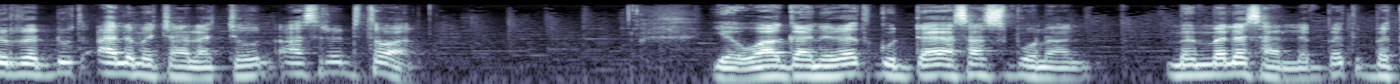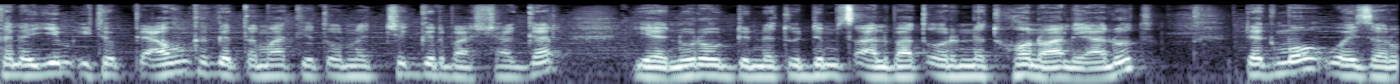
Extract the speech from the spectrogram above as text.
ልረዱት አለመቻላቸውን አስረድተዋል የዋጋ ንረት ጉዳይ አሳስቦናል መመለስ አለበት በተለይም ኢትዮጵያ አሁን ከገጥማት የጦርነት ችግር ማሻገር የኑሮ ውድነቱ ድምፅ አልባ ጦርነት ሆኗል ያሉት ደግሞ ወይዘሮ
